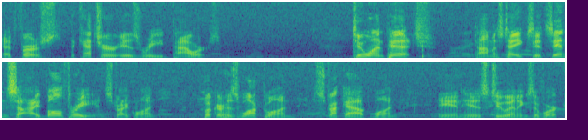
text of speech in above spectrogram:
at first. The catcher is Reed Powers. 2 1 pitch. Thomas takes. It's inside. Ball three and strike one. Booker has walked one, struck out one in his two innings of work.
